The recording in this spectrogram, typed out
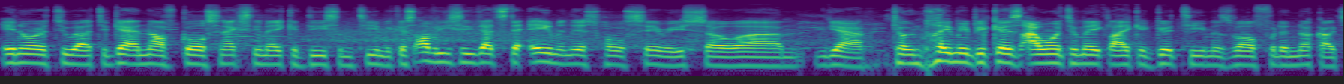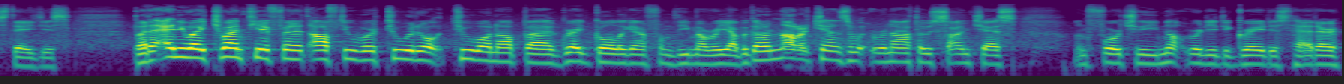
in order to uh, to get enough goals and actually make a decent team because obviously that's the aim in this whole series. So um, yeah don't blame me because I want to make like a good team as well for the knockout stages. But anyway 20th minute after we're 2-1 up uh, great goal again from Di Maria. We got another chance with Renato Sanches. Unfortunately not really the greatest header.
